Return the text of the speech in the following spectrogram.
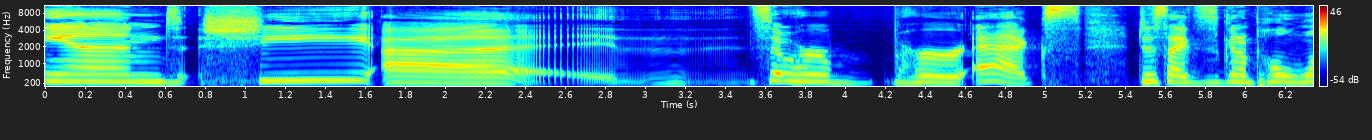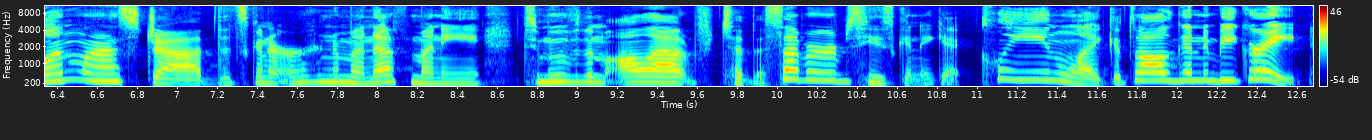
And she, uh, so her her ex decides he's going to pull one last job that's going to earn him enough money to move them all out to the suburbs. He's going to get clean, like it's all going to be great.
